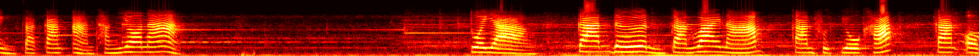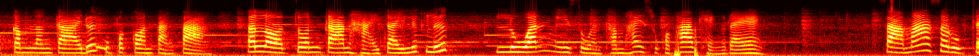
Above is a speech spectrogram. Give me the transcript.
งจากการอ่านทั้งย่อหน้า ตัวอย่าง การเดิน การว่ายน้ำ การฝึกโยคะ การออกกำลังกายด้วยอุปกรณ์ต่างๆ ตลอดจนการหายใจลึกๆ ล้วนมีส่วนทำให้สุขภาพแข็งแรง สามารถสรุปใจ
